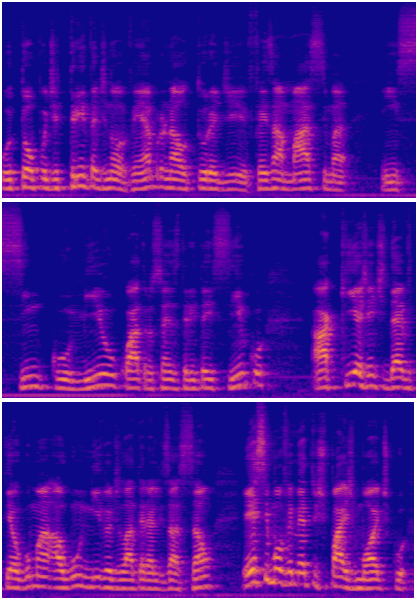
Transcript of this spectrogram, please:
o topo de 30 de novembro, na altura de. fez a máxima em 5.435. Aqui a gente deve ter alguma, algum nível de lateralização. Esse movimento espasmódico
